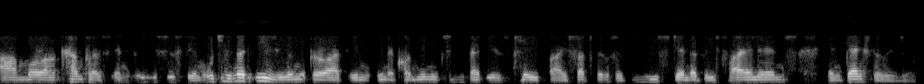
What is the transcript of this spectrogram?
uh, moral compass and value system, which is not easy when you grow up in, in a community that is plagued by substance abuse, gender-based violence, and gangsterism.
